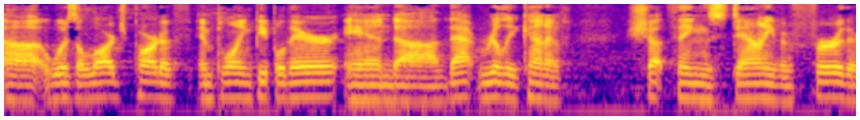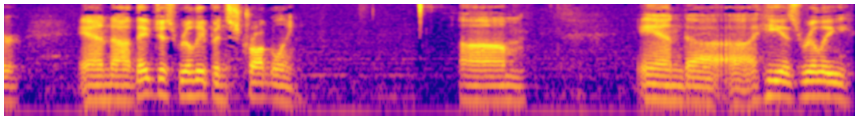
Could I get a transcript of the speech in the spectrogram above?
uh, was a large part of employing people there, and uh, that really kind of shut things down even further. And uh, they've just really been struggling. Um, and uh, uh, he has really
